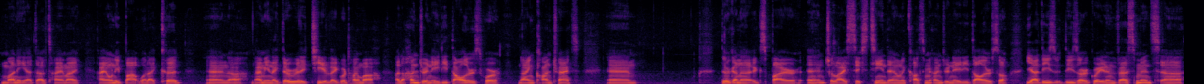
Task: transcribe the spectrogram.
money at that time. I I only bought what I could, and uh, I mean like they're really cheap. Like we're talking about $180 for nine contracts, and they're gonna expire in July 16th. They only cost me $180. So yeah, these these are great investments, uh,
